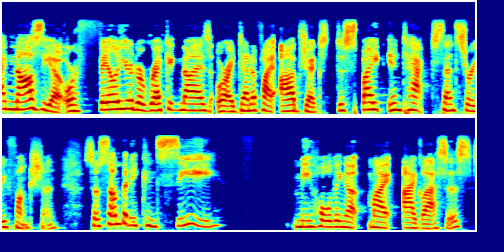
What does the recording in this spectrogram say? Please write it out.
Agnosia or failure to recognize or identify objects despite intact sensory function. So somebody can see me holding up my eyeglasses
